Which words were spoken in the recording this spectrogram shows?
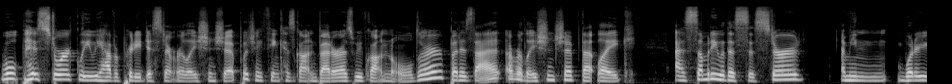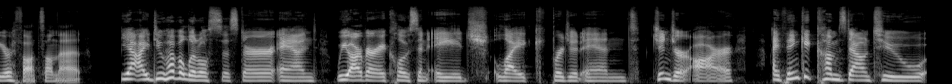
well, historically, we have a pretty distant relationship, which I think has gotten better as we've gotten older. But is that a relationship that, like, as somebody with a sister, I mean, what are your thoughts on that? Yeah, I do have a little sister, and we are very close in age, like Bridget and Ginger are. I think it comes down to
